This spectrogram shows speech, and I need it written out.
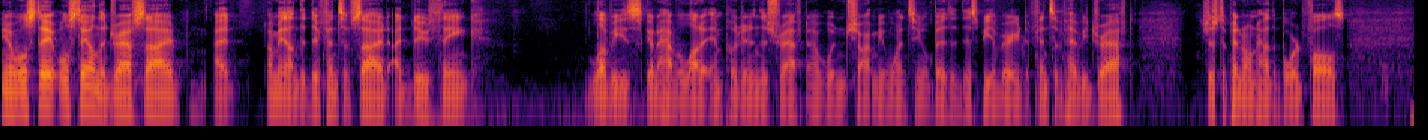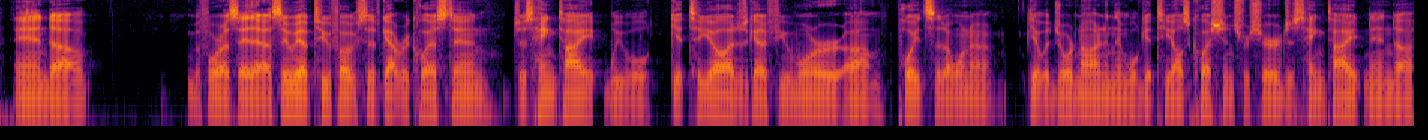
you know we'll stay we'll stay on the draft side. I I mean on the defensive side, I do think Lovie's going to have a lot of input in this draft, and I wouldn't shock me one single bit that this be a very defensive heavy draft, just depending on how the board falls. And uh, before I say that, I see we have two folks that have got requests in. Just hang tight. We will get to y'all. I just got a few more um, points that I want to get with Jordan on, and then we'll get to y'all's questions for sure. Just hang tight and uh,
